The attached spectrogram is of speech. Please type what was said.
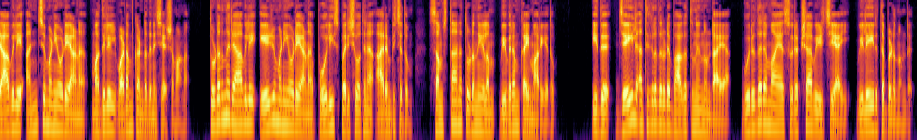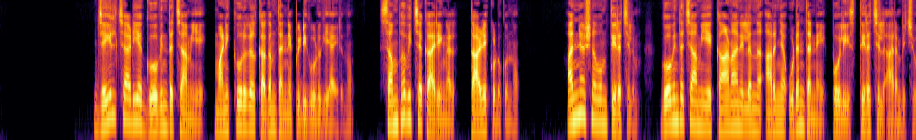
രാവിലെ അഞ്ചു മണിയോടെയാണ് മതിലിൽ വടം കണ്ടതിനു ശേഷമാണ്. തുടർന്ന് രാവിലെ ഏഴ് മണിയോടെയാണ് പോലീസ് പരിശോധന ആരംഭിച്ചതും സംസ്ഥാനത്തുടനീളം വിവരം കൈമാറിയതും. ഇത് ജയിൽ അധികൃതരുടെ ഭാഗത്തുനിന്നുണ്ടായ ഗുരുതരമായ സുരക്ഷാ വീഴ്ചയായി വിലയിരുത്തപ്പെടുന്നുണ്ട്. ജയിൽ ചാടിയ ഗോവിന്ദച്ചാമിയെ മണിക്കൂറുകൾക്കകം തന്നെ പിടികൂടുകയായിരുന്നു. സംഭവിച്ച കാര്യങ്ങൾ താഴെ കൊടുക്കുന്നു. അന്വേഷണവും തിരച്ചിലും. ഗോവിന്ദച്ചാമിയെ കാണാനില്ലെന്ന് അറിഞ്ഞ ഉടൻ തന്നെ പോലീസ് തിരച്ചിൽ ആരംഭിച്ചു.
